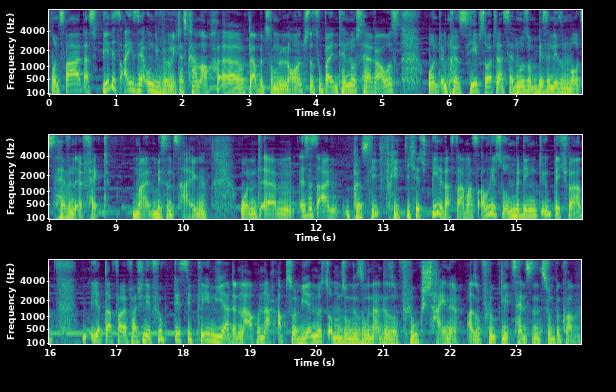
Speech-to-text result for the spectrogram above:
Und zwar, das Spiel ist eigentlich sehr ungewöhnlich. Das kam auch, äh, glaube zum Launch des Super Nintendos heraus. Und im Prinzip sollte das ja nur so ein bisschen diesen Mode 7 Effekt mal ein bisschen zeigen. Und ähm, es ist ein im Prinzip friedliches Spiel, was damals auch nicht so unbedingt üblich war. Ihr habt da verschiedene Flugdisziplinen, die ihr dann nach und nach absolvieren müsst, um so sogenannte so Flugscheine, also Fluglizenzen zu bekommen.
